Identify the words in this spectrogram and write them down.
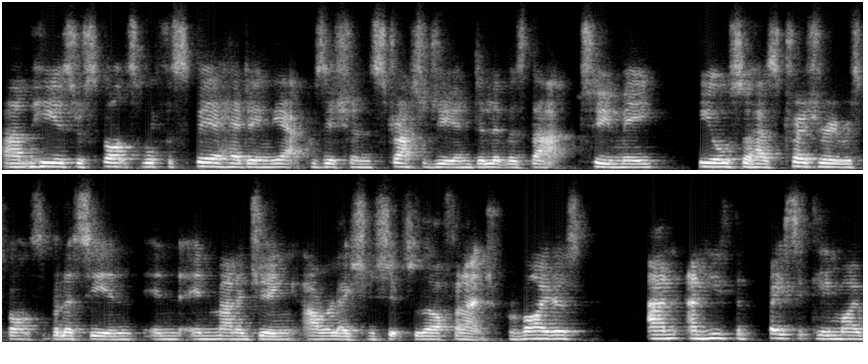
Um, he is responsible for spearheading the acquisition strategy and delivers that to me. He also has treasury responsibility in, in, in managing our relationships with our financial providers. And, and he's the, basically my,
